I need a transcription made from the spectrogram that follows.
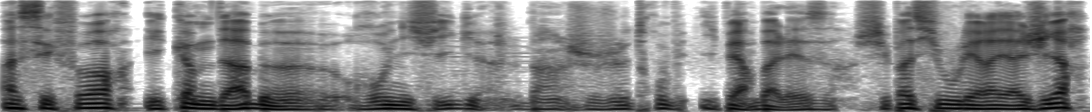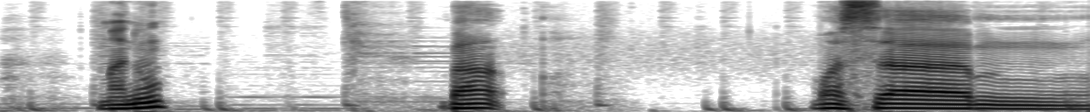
assez fort et comme d'hab, euh, Ronnie Fig, ben, je le trouve hyper balèze. Je sais pas si vous voulez réagir. Manu Ben, moi, ça. hum,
